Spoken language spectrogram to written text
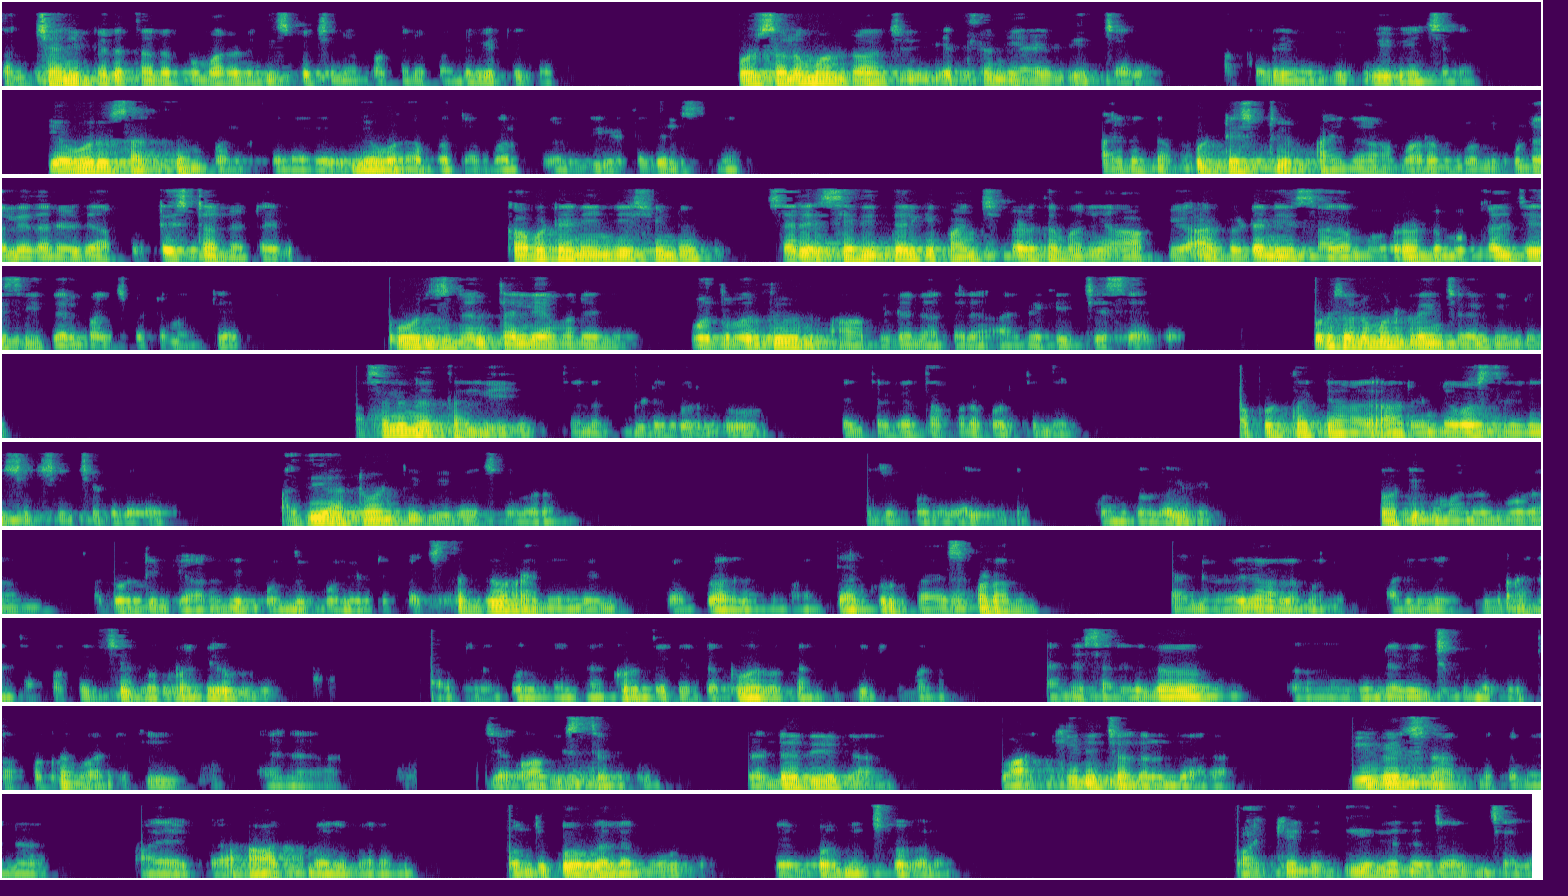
తను చనిపోయిన తన కుమారుని తీసుకొచ్చిన పక్కన పండు పెట్టింది ఇప్పుడు సొలమోన్ రాజు ఎట్లా న్యాయం తీర్చాలి? అక్కడే ఉంది వివేచన. ఎవరు సత్యం పలుకుతున్నారు? ఎవరు అబద్ధం పలుకుతున్నారు? ఎట్లా తెలుస్తున్నారు ఆయనకు అప్పుడు టెస్ట్ ఆయన ఆ వరం పొందుకుంటా లేదనేది అప్పుడు టెస్ట్ అన్నట్టు ఆయన కాబట్టి ఆయన ఏం చేసిండు? సరే సరిద్దరికి పంచి పెడతామని ఆ బిడ్డని సగం రెండు ముక్కలు చేసి ఇద్దరికి పంచి పెట్టమంటే ఒరిజినల్ తల్లి ఏమనేది? వద్దు వద్దు ఆ బిడ్డని అతను ఆయనకి ఇచ్చేసేయాలి ఇప్పుడు సొలమన్ గ్రహించగలిగిండు. అసలైన తల్లి తన బిడ్డ కొరకు ఎంతగా తపన పడుతుందని. అప్పుడు తగ్గ ఆ రెండవ స్త్రీని శిక్షించడు కదా. అది అటువంటి వివేచన వరం పొందగలిగింది పొందుకోగలిగింది కాబట్టి మనం కూడా అటువంటి జ్ఞానాన్ని పొందుకోవాలంటే ఖచ్చితంగా ఆయన దాని కొరకు ప్రయాసపడాలి. ఆయన అడగాల మనం. అడిగినప్పుడు ఆయన తప్పక ఇచ్చే గొప్ప దేవుడు. అర్థన పూర్వకంగా కృతజ్ఞత పూర్వకంగా మనం ఆయన సన్నిధిలో వినియోగించుకున్నప్పుడు తప్పక వాటికి ఆయన జవాబిస్తాడు. రెండోదిగా వాక్యాన్ని చదవడం ద్వారా వివేచనాత్మకమైన ఆ యొక్క ఆత్మని మనం పొందుకోగలము పెంపొందించుకోగలము. వాక్యాన్ని దీర్ఘంగా జాగించాల?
